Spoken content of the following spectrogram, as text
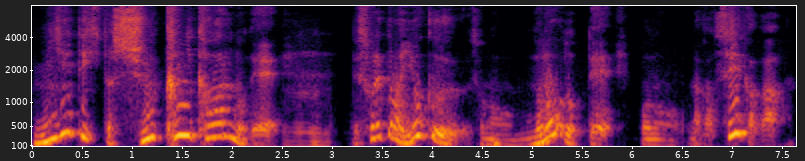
見えてきた瞬間に変わるので、うんで、それってまあよく、その、物事って、この、なんか成果が、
